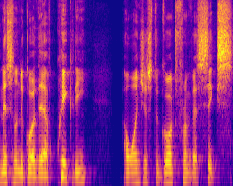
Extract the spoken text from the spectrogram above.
let's not go there quickly. I want us to go from verse 6.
